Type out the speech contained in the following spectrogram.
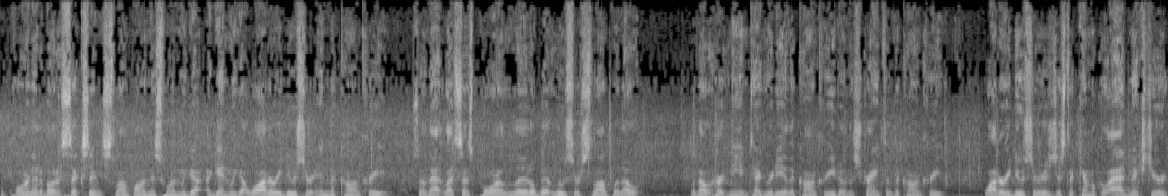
We're pouring at about a six inch slump on this one. We got again we got water reducer in the concrete, so that lets us pour a little bit looser slump without without hurting the integrity of the concrete or the strength of the concrete. Water reducer is just a chemical admixture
